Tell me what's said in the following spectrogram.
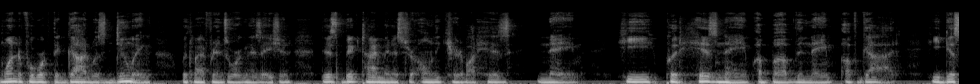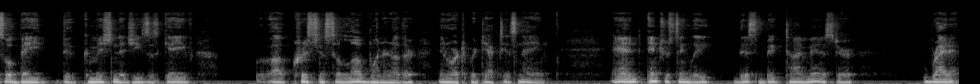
wonderful work that God was doing with my friend's organization, this big time minister only cared about his name. He put his name above the name of God. He disobeyed the commission that Jesus gave uh, Christians to love one another in order to protect his name. And interestingly, this big time minister, right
